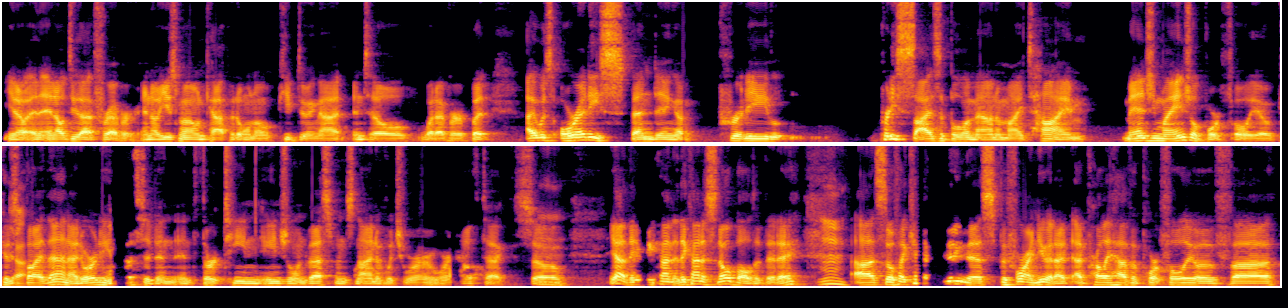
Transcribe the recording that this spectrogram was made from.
you know, and, and I'll do that forever. And I'll use my own capital and I'll keep doing that until whatever. But I was already spending a pretty pretty sizable amount of my time managing my angel portfolio because yeah. by then I'd already invested in, in 13 angel investments, nine of which were, were in health tech. So mm. yeah, they, they, kind of they kind of snowballed a bit, eh? Mm. Uh, so if I kept doing this before I knew it, I'd, I'd probably have a portfolio of uh,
